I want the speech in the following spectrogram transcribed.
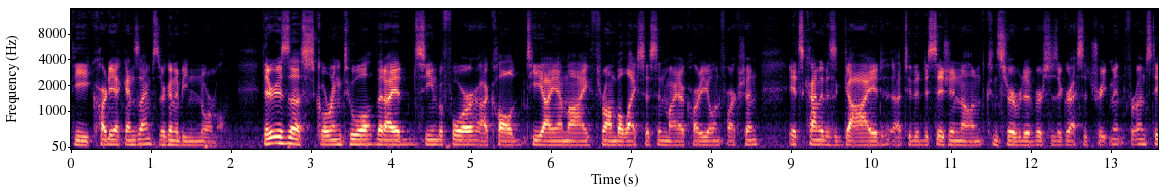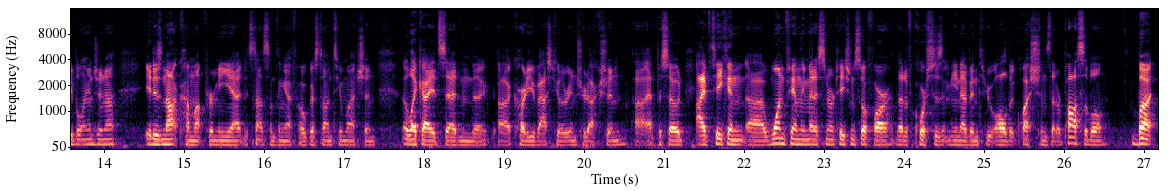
the cardiac enzymes they're going to be normal. There is a scoring tool that I had seen before uh, called TIMI, thrombolysis and myocardial infarction. It's kind of this guide uh, to the decision on conservative versus aggressive treatment for unstable angina. It has not come up for me yet. It's not something I focused on too much. And uh, like I had said in the uh, cardiovascular introduction uh, episode, I've taken uh, one family medicine rotation so far. That, of course, doesn't mean I've been through all the questions that are possible but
